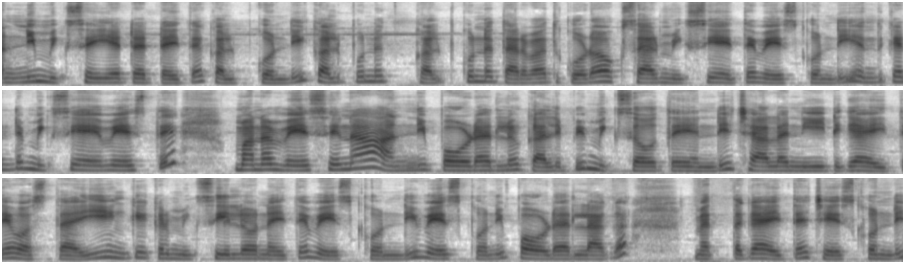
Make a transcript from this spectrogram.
అన్నీ మిక్స్ అయ్యేటట్టు అయితే కలుపుకోండి. కలుపుకున్న కలుపుకున్న తర్వాత కూడా ఒకసారి మిక్సీ అయితే వేసుకోండి. ఎందుకంటే మిక్సీ వేస్తే మనం వేసిన అన్ని పౌడర్లు కలిపి మిక్స్ అవుతాయండి. చాలా నీట్గా అయితే వస్తాయి. ఇంక ఇక్కడ మిక్సీలోనైతే వేసుకోండి. వేసుకొని పౌడర్ లాగా మెత్తగా అయితే చేసుకోండి.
